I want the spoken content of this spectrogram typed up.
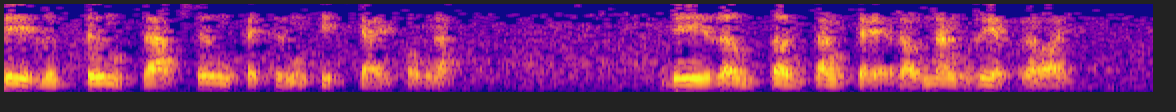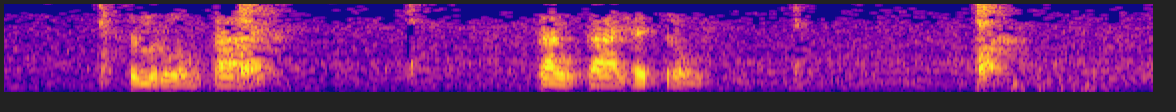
ที่ลึกซึ้งทราบซึ้งไปถึงจิตใจของเรา ดีเริ่มต้นตั้งแต่เรานั่งเรียบร้อยสำรวมกาย ตั้งกายให้ตรง ต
